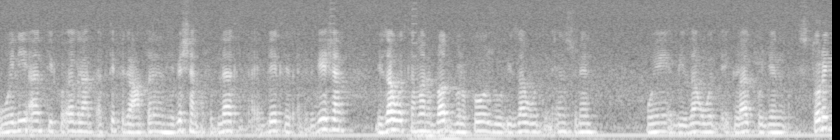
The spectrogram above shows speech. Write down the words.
وليه anticoagulant activity عن طريق inhibition of platelet aggregation بيزود كمان ال blood glucose وبيزود الإنسولين وبيزود ال glycogen storage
